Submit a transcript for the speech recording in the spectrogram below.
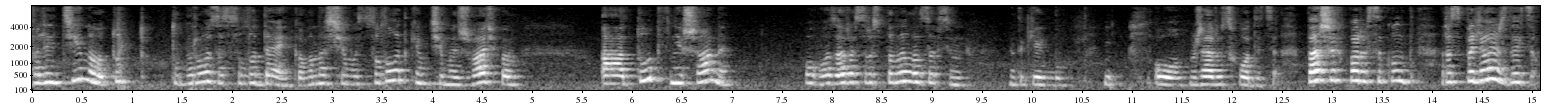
Валентіно тут тубероза солоденька, вона з чимось солодким, чимось жвачковим. А тут в Нішани, ого, зараз розпилила зовсім не такий, як був. О, вже розходиться. Перших пару секунд розпиляєш, здається, «М,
